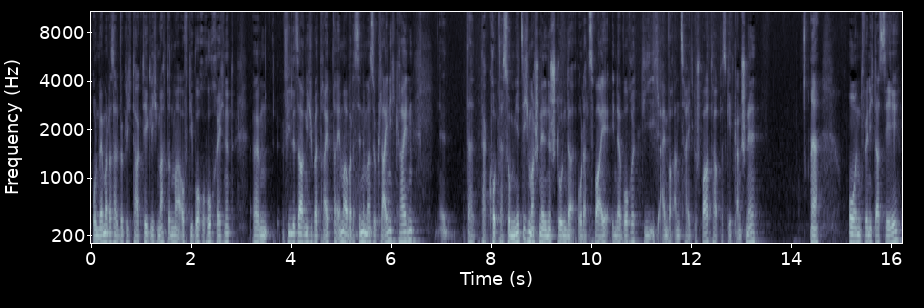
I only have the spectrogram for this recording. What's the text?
und wenn man das halt wirklich tagtäglich macht und mal auf die Woche hochrechnet, ähm, viele sagen, ich übertreibe da immer, aber das sind immer so Kleinigkeiten. Äh, da, da, kommt, das summiert sich mal schnell eine Stunde oder zwei in der Woche, die ich einfach an Zeit gespart habe. Das geht ganz schnell. Ja. Und wenn ich das sehe,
